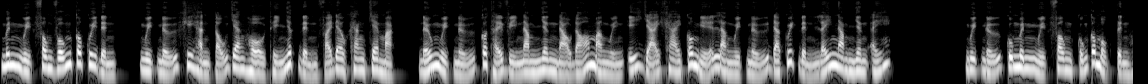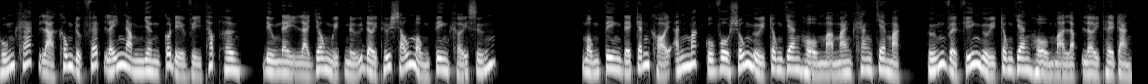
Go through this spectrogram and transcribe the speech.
Minh Nguyệt Phong vốn có quy định, Nguyệt nữ khi hành tẩu giang hồ thì nhất định phải đeo khăn che mặt. Nếu Nguyệt nữ có thể vì nam nhân nào đó mà nguyện ý giải khai có nghĩa là Nguyệt nữ đã quyết định lấy nam nhân ấy. Nguyệt nữ của Minh Nguyệt Phong cũng có một tình huống khác là không được phép lấy nam nhân có địa vị thấp hơn. Điều này là do Nguyệt nữ đời thứ sáu Mộng Tiên khởi xướng. Mộng Tiên để tránh khỏi ánh mắt của vô số người trong giang hồ mà mang khăn che mặt, hướng về phía người trong giang hồ mà lập lời thề rằng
